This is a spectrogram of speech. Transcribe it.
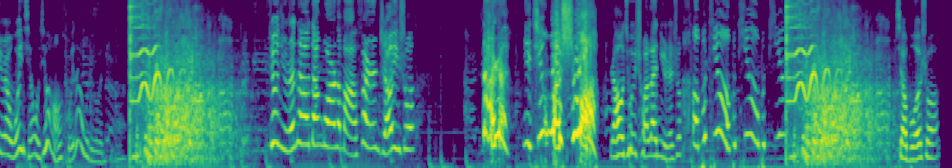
女人，我以前我记得好像回答过这个问题。就女人她要当官的嘛，犯人只要一说，大人你听我说，然后就会传来女人说，我不听，我不听，我不听。小博说。”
